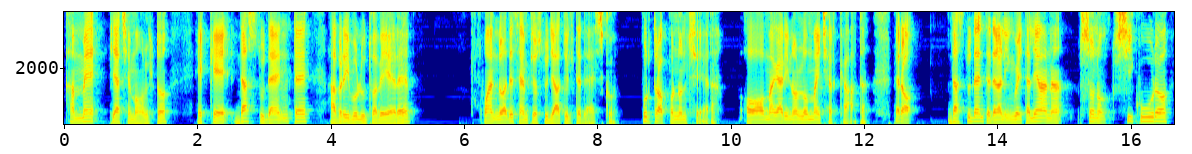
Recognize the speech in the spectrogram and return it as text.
a me piace molto e che da studente avrei voluto avere quando ad esempio ho studiato il tedesco. Purtroppo non c'era, o magari non l'ho mai cercata, però da studente della lingua italiana sono sicuro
